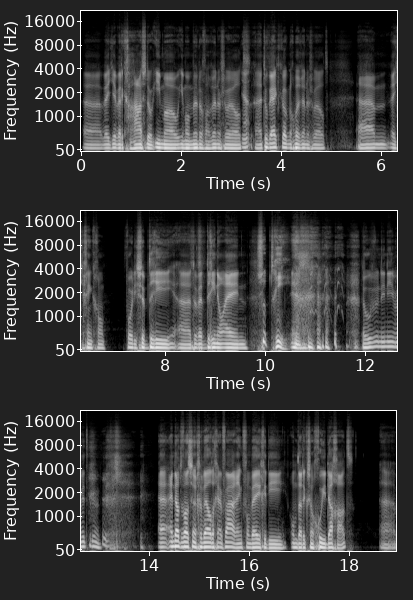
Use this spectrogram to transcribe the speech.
eh, weet je, werd ik gehaast door Imo, Imo Muller van Runners World. Ja. Eh, toen werkte ik ook nog bij Runners World. Ehm, weet je, ging ik gewoon voor die sub 3. eh, toen werd 301. Sub 3. dat hoeven we nu niet meer te doen. En dat was een geweldige ervaring vanwege die, omdat ik zo'n goede dag had. Ehm,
